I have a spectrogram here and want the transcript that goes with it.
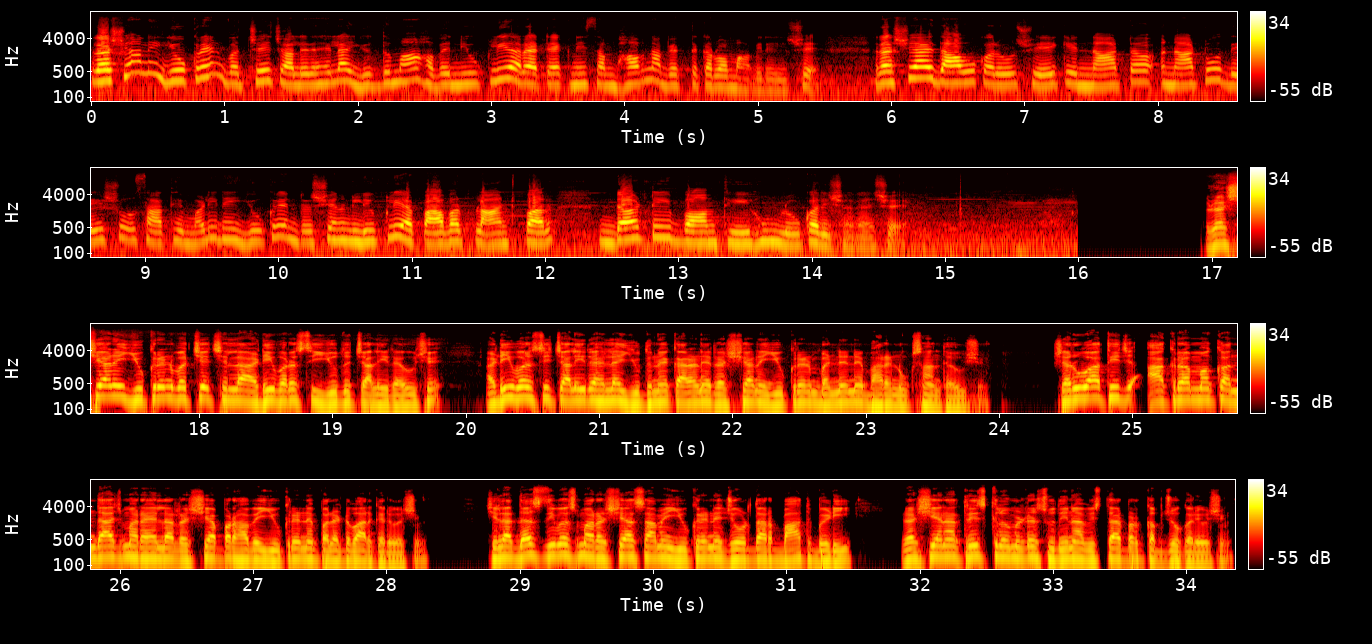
Russia અને Ukraine વચ્ચે ચાલી રહેલા યુદ્ધમાં હવે ન્યુક્લિયર એટેકની સંભાવના વ્યક્ત કરવામાં આવી રહી છે. રશિયાએ દાવો કર્યો છે કે નાટો દેશો સાથે મળીને Ukraine Russian nuclear power plant પર ડર્ટી બોમ્બથી હુમલો કરી શકે છે. રશિયા અને યુક્રેન વચ્ચે છેલ્લા અઢી વર્ષથી યુદ્ધ ચાલી રહ્યું છે. અઢી વર્ષથી ચાલી રહેલા યુદ્ધને કારણે રશિયા અને યુક્રેન બંનેને ભારે નુકસાન થયું છે. શરૂઆતથી જ આક્રમક અંદાજમાં રહેલા રશિયા પર હવે યુક્રેને પલટવાર કર્યો છે. છેલ્લા દસ દિવસમાં રશિયા સામે યુક્રેને જોરદાર બાથ ભીડી. રશિયાના ત્રીસ કિલોમીટર સુધીના વિસ્તાર પર કબજો કર્યો છે.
